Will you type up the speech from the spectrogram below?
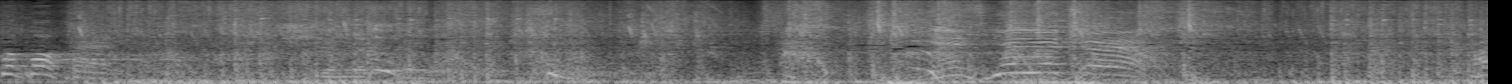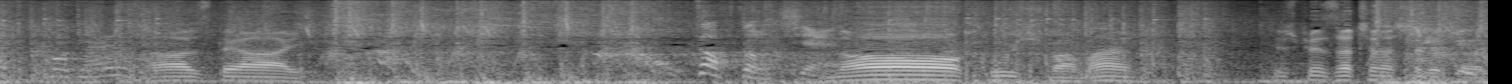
To Potter! Silne się. Nie zwiejecie! Tak, Potter! A, zdychaj. Cofnąć się! No, kuźwa, man. Już mnie zaczyna się rytować.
